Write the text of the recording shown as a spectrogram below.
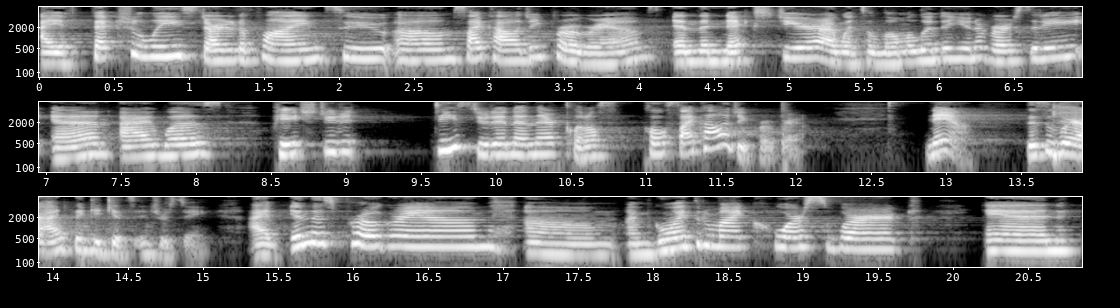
I effectually started applying to um, psychology programs, and the next year I went to Loma Linda University, and I was PhD student in their clinical psychology program. Now, this is where I think it gets interesting. I'm in this program. Um, I'm going through my coursework. And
